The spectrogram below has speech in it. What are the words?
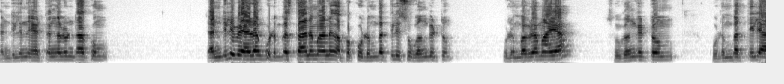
രണ്ടിൽ നേട്ടങ്ങൾ ഉണ്ടാക്കും രണ്ടിൽ വേഴം കുടുംബസ്ഥാനമാണ്. അപ്പൊ കുടുംബത്തിൽ സുഖം കിട്ടും. കുടുംബപരമായ സുഖം കിട്ടും. കുടുംബത്തിലെ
